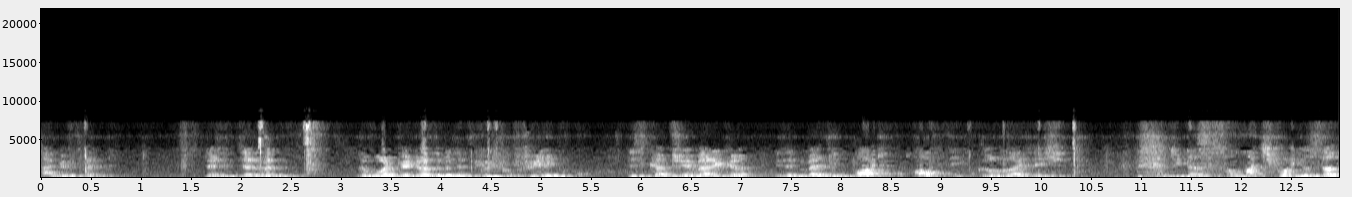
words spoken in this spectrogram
I'm your friend. Ladies and gentlemen, the word patriotism is a beautiful feeling. This country, America, is a melting pot of the globalization. This country does so much for yourself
